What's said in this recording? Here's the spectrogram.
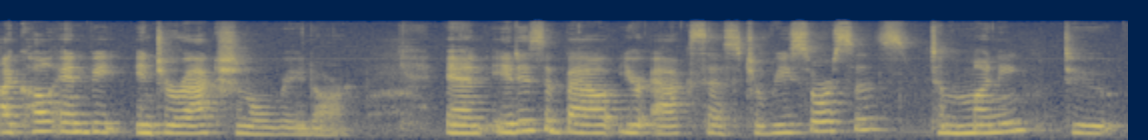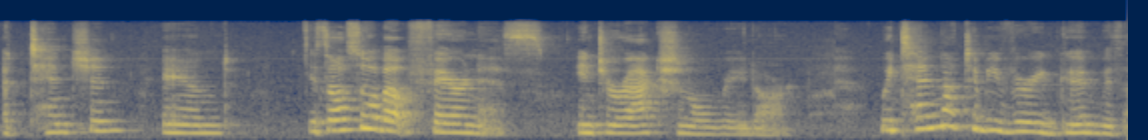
I call envy interactional radar. And it is about your access to resources, to money, to attention, and it's also about fairness, interactional radar. We tend not to be very good with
